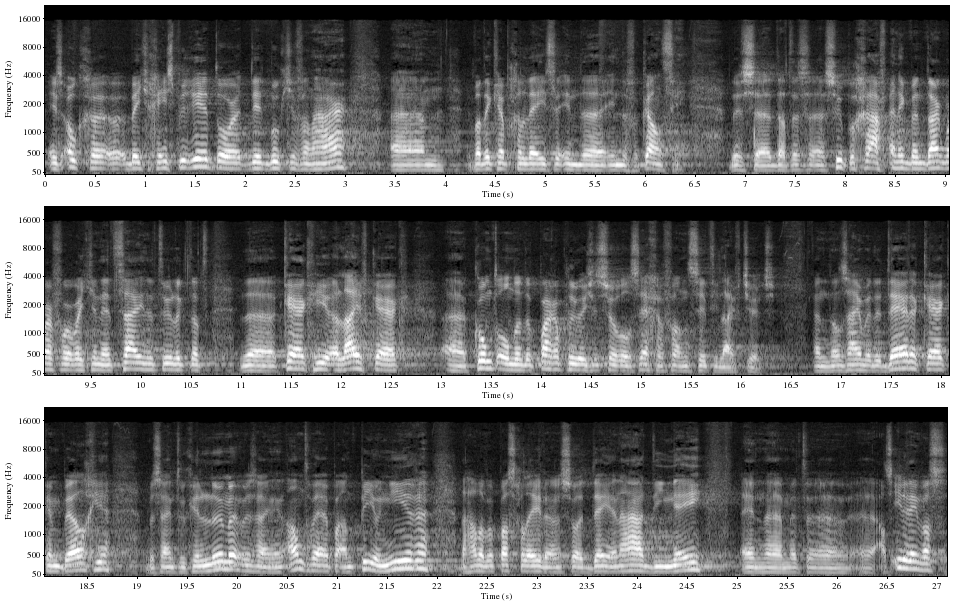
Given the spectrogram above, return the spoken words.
is ook een beetje geïnspireerd door dit boekje van haar. Um, wat ik heb gelezen in de, in de vakantie. Dus dat is super gaaf. En ik ben dankbaar voor wat je net zei natuurlijk, dat de kerk hier, Alive Kerk, uh, komt onder de paraplu, als je het zo wil zeggen, van City Life Church. En dan zijn we de derde kerk in België. We zijn natuurlijk in Lummen, we zijn in Antwerpen aan het pionieren. Daar hadden we pas geleden een soort DNA-diner. En met, als iedereen was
